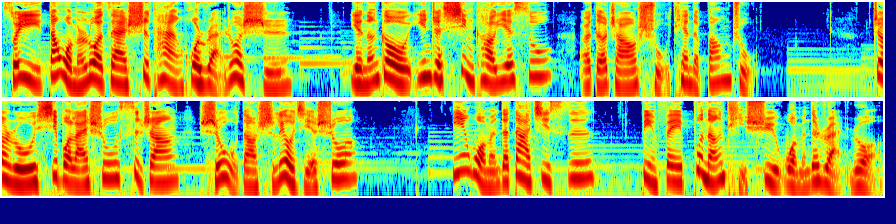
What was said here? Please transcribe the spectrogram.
所以，当我们落在试探或软弱时，也能够因着信靠耶稣而得着属天的帮助，正如希伯来书四章十五到十六节说：“因我们的大祭司并非不能体恤我们的软弱，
